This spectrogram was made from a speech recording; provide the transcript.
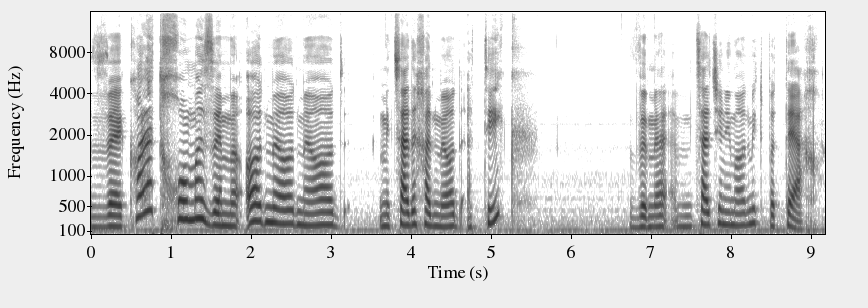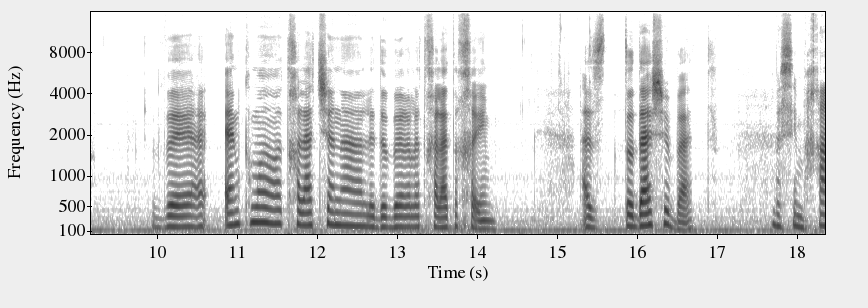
וכל התחום הזה מאוד מאוד מאוד, מצד אחד מאוד עתיק, ומצד שני מאוד מתפתח. ואין כמו התחלת שנה לדבר על התחלת החיים. אז תודה שבאת. בשמחה.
